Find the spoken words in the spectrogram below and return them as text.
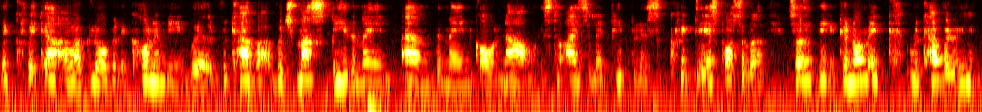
the quicker our global economy will recover, which must be the main um, the main goal now is to isolate people as quickly as possible so that the economic recovery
